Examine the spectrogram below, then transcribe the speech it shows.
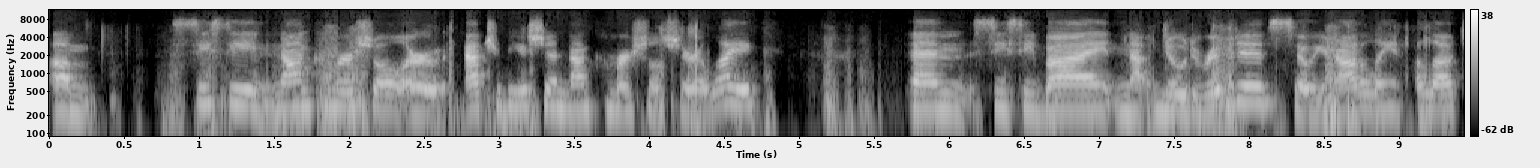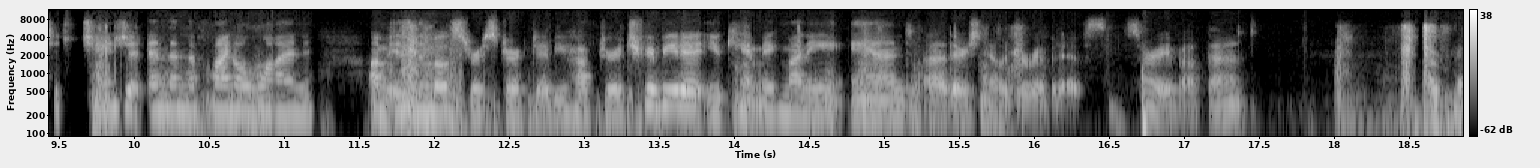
Um, CC non-commercial or attribution, non-commercial share alike. Then CC by not, no derivatives, so you're not allowed to change it. And then the final one um, is the most restrictive. You have to attribute it, you can't make money, and uh, there's no derivatives. Sorry about that. Okay.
